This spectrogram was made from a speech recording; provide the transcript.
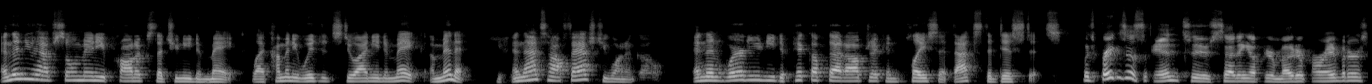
And then you have so many products that you need to make. Like how many widgets do I need to make? A minute. And that's how fast you want to go. And then where do you need to pick up that object and place it? That's the distance. Which brings us into setting up your motor parameters,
